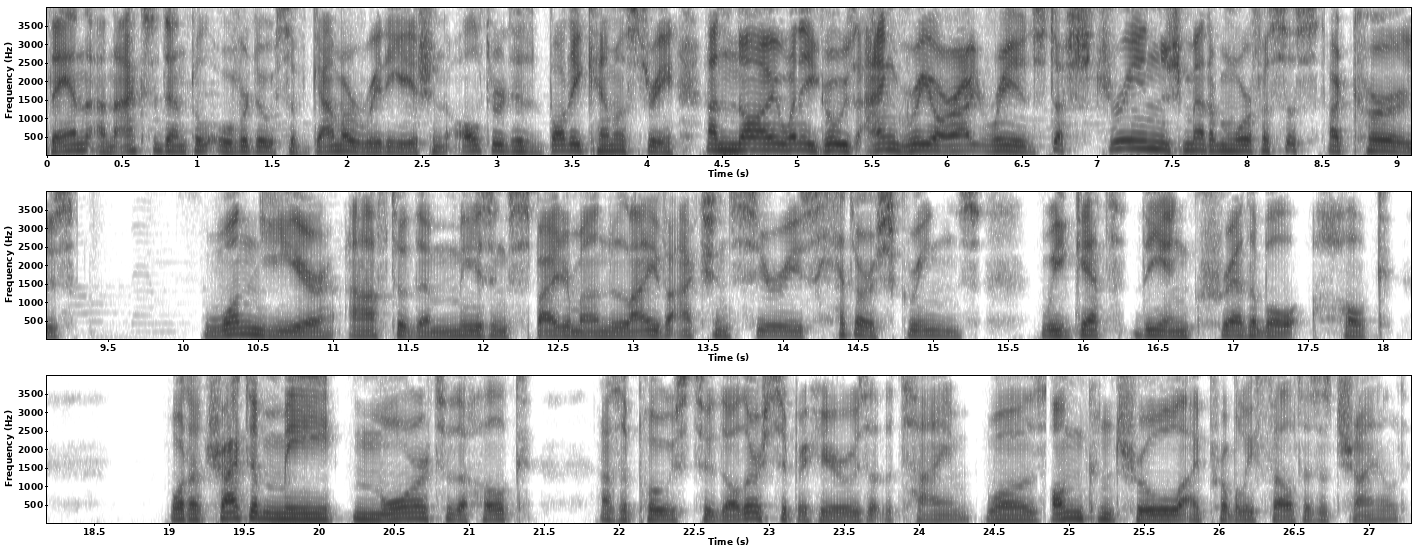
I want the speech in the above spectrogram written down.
then an accidental overdose of gamma radiation altered his body chemistry, and now when he grows angry or outraged, a strange metamorphosis occurs. One year after the Amazing Spider Man live action series hit our screens, we get the Incredible Hulk. What attracted me more to the Hulk as opposed to the other superheroes at the time was uncontrol I probably felt as a child.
